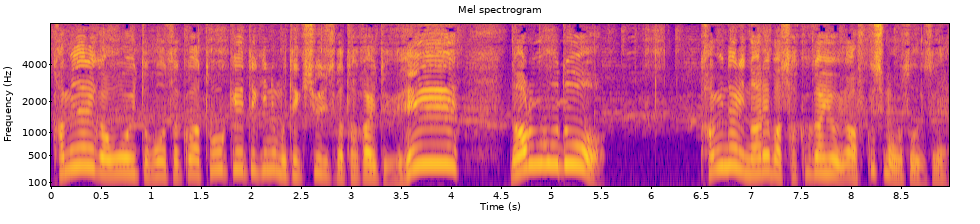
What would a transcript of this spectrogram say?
雷が多いと豊作は統計的にも的中率が高いというへえなるほど雷鳴れば作が良い。あ、福島もそうですね。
